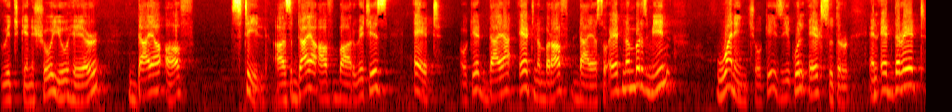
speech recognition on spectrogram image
which can show you here dia of steel. As dia of bar which is 8 okay dia 8 number of dia. So 8 numbers mean 1 inch. Okay is equal 8 sutra. And at the rate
